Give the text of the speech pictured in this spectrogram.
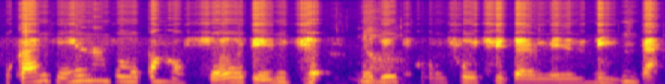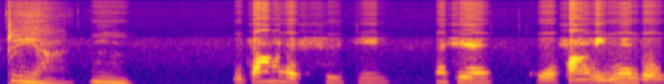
我赶紧，因为那时候刚好十二点整，我就冲出去在那边立蛋。对呀，嗯，你知道那个司机那些伙房里面的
